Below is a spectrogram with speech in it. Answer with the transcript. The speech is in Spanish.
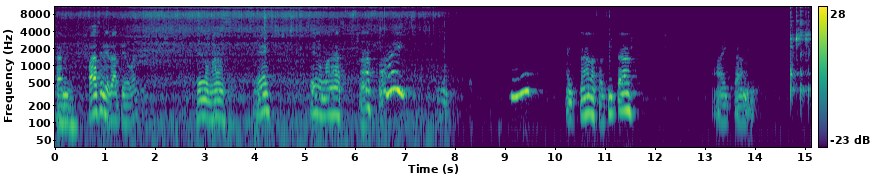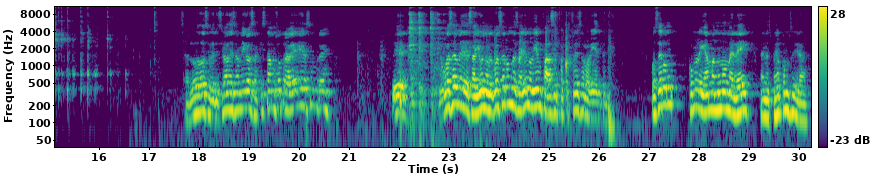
Fácil y rápido, ¿vale? Ven nomás. ¿Eh? Ven nomás. Ah, ay. Ahí está la salsita. Ahí está, miren. Saludos y bendiciones amigos, aquí estamos otra vez, hombre. Miren, me voy a hacer mi desayuno, les voy a hacer un desayuno bien fácil para que ustedes se lo orienten. Voy a hacer un, ¿cómo le llaman? Un omelette, en español, ¿cómo se dirá?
